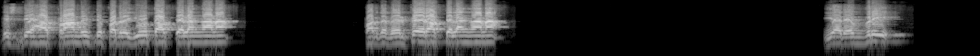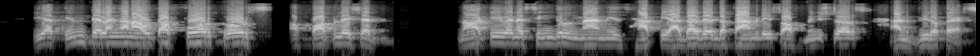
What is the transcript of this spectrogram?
which they have promised for the youth of Telangana, for the welfare of Telangana. Every year in Telangana, out of 4 crores of population, not even a single man is happy other than the families of ministers and bureaucrats.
